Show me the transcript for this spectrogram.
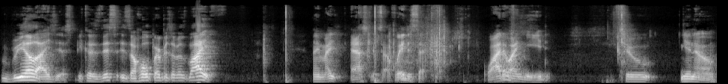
realize this, because this is the whole purpose of his life. Now you might ask yourself, wait a second, why do I need to, you know,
